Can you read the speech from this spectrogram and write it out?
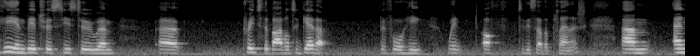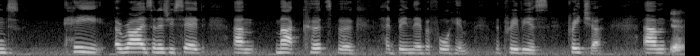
he and Beatrice used to um, uh, preach the Bible together before he went off to this other planet. Um, and he arrives, and as you said, um, Mark Kurtzberg had been there before him, the previous preacher. Um, Yes.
